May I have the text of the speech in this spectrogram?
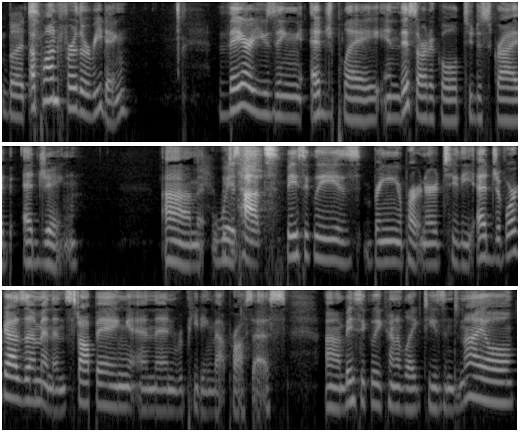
but upon further reading, they are using edge play in this article to describe edging. Um, which, is hot. Basically, is bringing your partner to the edge of orgasm and then stopping and then repeating that process. Um, basically, kind of like tease and denial,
